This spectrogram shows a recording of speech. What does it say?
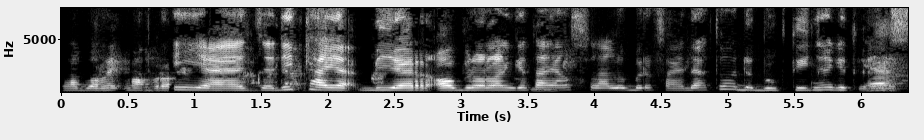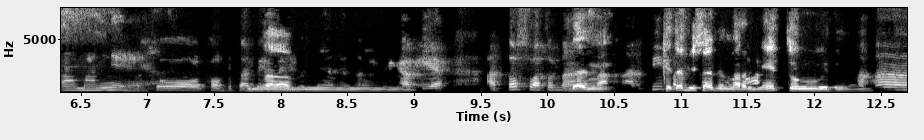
ngobrol ngobrol Iya, jadi kayak biar obrolan kita yang selalu berfaedah tuh ada buktinya gitu ya Yes. rekamannya ya. betul kalau kita benar beda benar benar benar kali ya. Atau suatu Dan saat nanti kita bisa dengerin itu gitu kan. Heeh.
